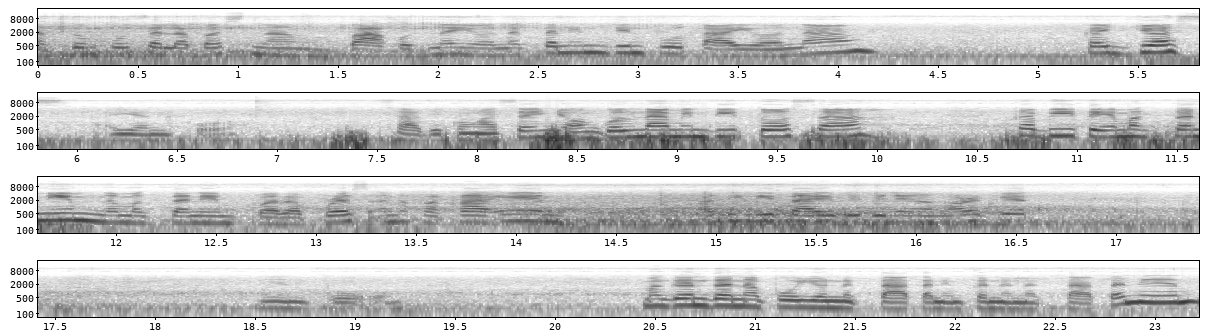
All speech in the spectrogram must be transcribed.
At doon po sa labas ng bakod na yon, nagtanim din po tayo ng kadyos. Ayan po. Sabi ko nga sa inyo, ang goal namin dito sa Cavite ay magtanim na magtanim para press ang nakakain. At hindi tayo bibili ng market. Ayan po. Maganda na po yung nagtatanim ka na nagtatanim.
